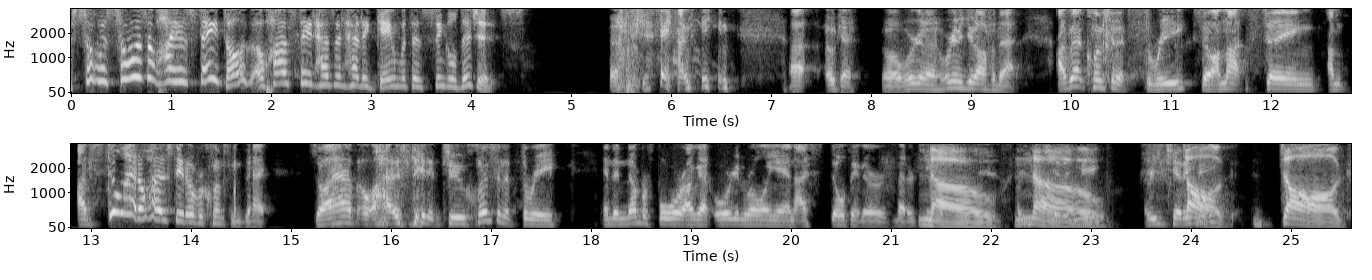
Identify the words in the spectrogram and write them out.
So is so is Ohio State, dog. Ohio State hasn't had a game within single digits. Okay, I mean, uh, okay. Well, we're gonna we're gonna get off of that. I've got Clemson at three, so I'm not saying I'm. I've still had Ohio State over Clemson, Zach. So I have Ohio State at two, Clemson at three, and then number four, I've got Oregon rolling in. I still think they're a better team. than No, Are you kidding me? no, Are you kidding me? dog, dog.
